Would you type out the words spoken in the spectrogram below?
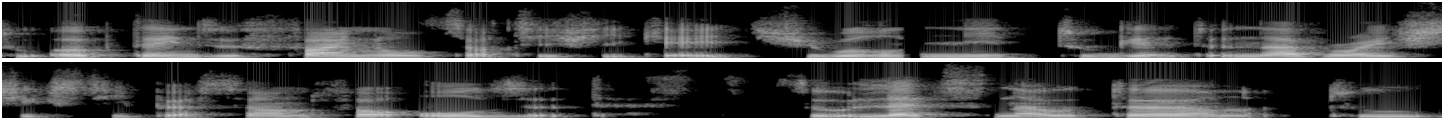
to obtain the final certificate, you will need to get an average 60% for all the tests. So let's now turn to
